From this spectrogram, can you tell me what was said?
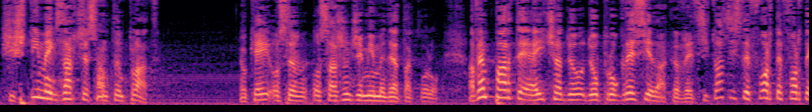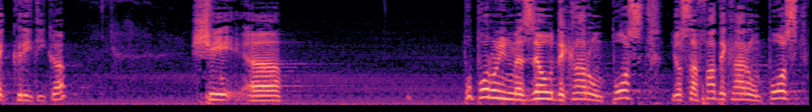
Și știm exact ce s-a întâmplat. Ok? O să, o să ajungem imediat acolo. Avem parte aici de o, de o progresie, dacă vreți. Situația este foarte, foarte critică și uh, Poporul lui Dumnezeu declară un post, Iosafat declară un post,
